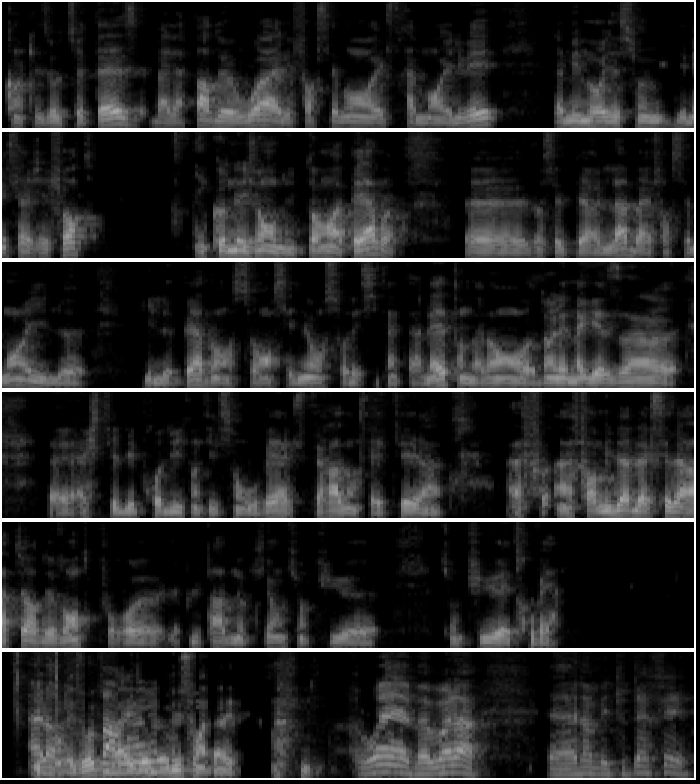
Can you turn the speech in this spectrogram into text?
quand les autres se taisent, bah, la part de voix, elle est forcément extrêmement élevée, la mémorisation des messages est forte, et comme les gens ont du temps à perdre euh, dans cette période-là, bah, forcément, ils, ils le perdent en se renseignant sur les sites internet, en allant dans les magasins euh, acheter des produits quand ils sont ouverts, etc. Donc, ça a été un, un, formidable accélérateur de vente pour euh, la plupart de nos clients qui ont pu, euh, qui ont pu être ouverts. Alors, pour les autres, bah, ils ont vendu sur Internet. ouais, ben voilà. Euh, non, mais tout à fait.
